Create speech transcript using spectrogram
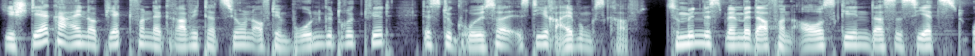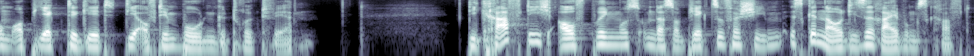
Je stärker ein Objekt von der Gravitation auf den Boden gedrückt wird, desto größer ist die Reibungskraft. Zumindest wenn wir davon ausgehen, dass es jetzt um Objekte geht, die auf den Boden gedrückt werden. Die Kraft, die ich aufbringen muss, um das Objekt zu verschieben, ist genau diese Reibungskraft.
